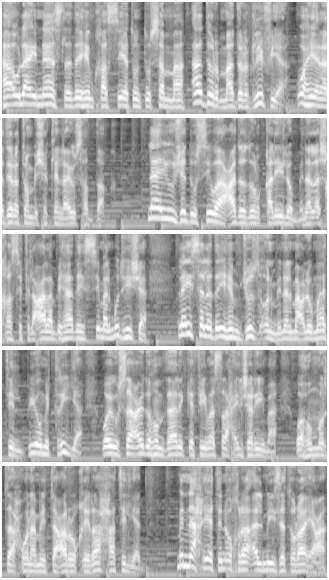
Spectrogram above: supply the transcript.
هؤلاء الناس لديهم خاصية تسمى أدر مادرغليفيا وهي نادرة بشكل لا يصدق. لا يوجد سوى عدد قليل من الأشخاص في العالم بهذه السمة المدهشة. ليس لديهم جزء من المعلومات البيومترية ويساعدهم ذلك في مسرح الجريمة وهم مرتاحون من تعرق راحة اليد. من ناحية أخرى الميزة رائعة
